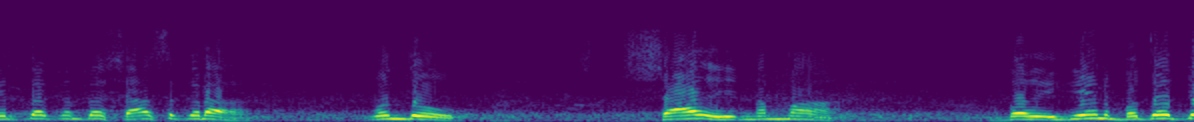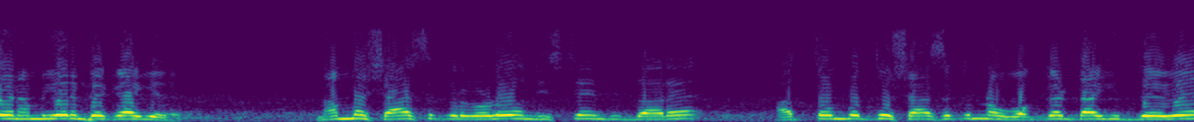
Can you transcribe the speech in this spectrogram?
ಇರ್ತಕ್ಕಂಥ ಶಾಸಕರ ಒಂದು ಶಾ ನಮ್ಮ ಬ ಇದೇನು ಬದ್ಧತೆ ನಮಗೇನು ಬೇಕಾಗಿದೆ? ನಮ್ಮ ಶಾಸಕರುಗಳು ನಿಷ್ಠೆಯಿಂದಿದ್ದಾರೆ. ಹತ್ತೊಂಬತ್ತು ಶಾಸಕರು ನಾವು ಒಗ್ಗಟ್ಟಾಗಿದ್ದೇವೆ.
